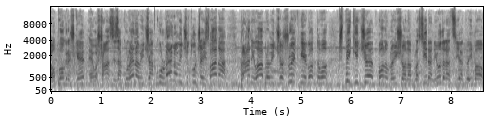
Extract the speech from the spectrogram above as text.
Evo pogreške, evo šanse za Kulenovića. Kulenović tuče izvana, brani Labrović, još uvijek nije gotovo. Špikić ponovno išao na plasirani udarac, iako je imao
